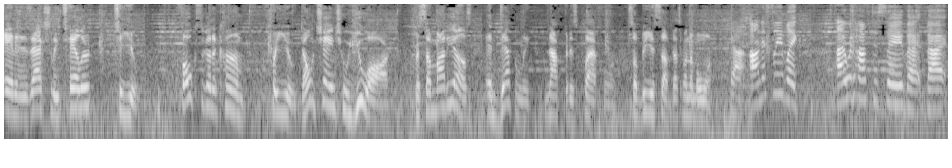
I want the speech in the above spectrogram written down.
and it is actually tailored to you. Folks are going to come for you. Don't change who you are for somebody else, and definitely not for this platform. So be yourself. That's my number one. Yeah, honestly, like, I would have to say that that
